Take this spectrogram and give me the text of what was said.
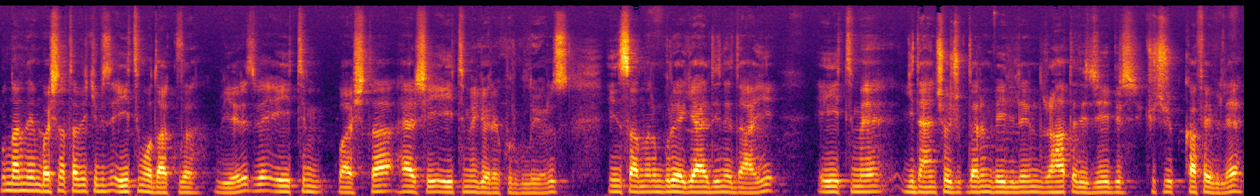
Bunların en başına tabii ki biz eğitim odaklı bir yeriz ve eğitim başta her şeyi eğitime göre kurguluyoruz. İnsanların buraya geldiğinde dahi eğitime giden çocukların, velilerin rahat edeceği bir küçük kafe bile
